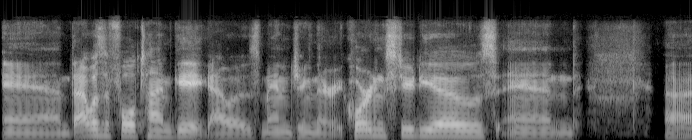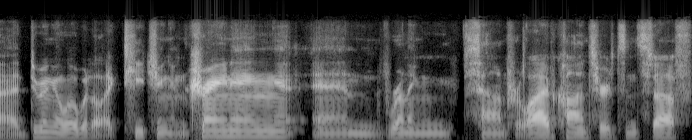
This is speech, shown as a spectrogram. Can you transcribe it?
and that was a full time gig. I was managing their recording studios and uh, doing a little bit of like teaching and training and running sound for live concerts and stuff.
